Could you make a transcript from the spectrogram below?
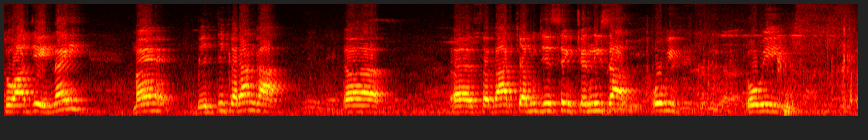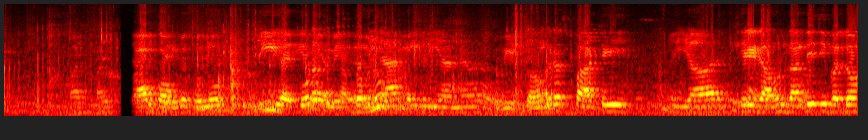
ਸੋ ਅੱਜ ਇੰਨਾ ਹੀ। ਮੈਂ ਬੇਨਤੀ ਕਰਾਂਗਾ ਸਰਦਾਰ ਚਰਨਜੀਤ ਸਿੰਘ ਚੰਨੀ ਸਾਹਿਬ ਉਹ ਵੀ ਉਹ ਵੀ ਆਪ ਕਾਂਗਰਸ ਵੱਲੋਂ ਕੀ ਹੈ ਬਬਲੂ? ਕਾਂਗਰਸ ਪਾਰਟੀ ਯਾਰ ਸ਼੍ਰੀ ਰਾਹੁਲ ਗਾਂਧੀ ਜੀ ਵੱਲੋਂ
